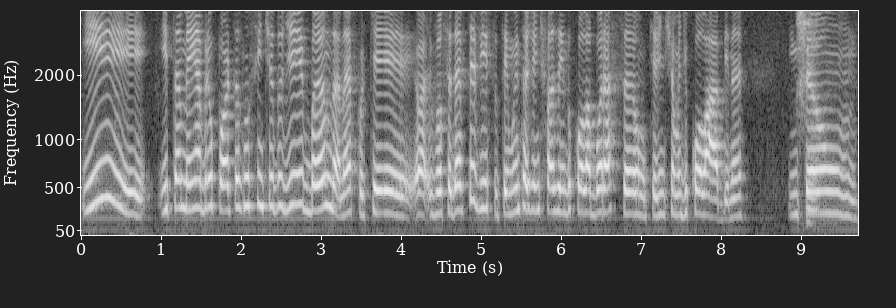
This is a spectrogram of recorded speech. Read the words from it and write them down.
e, e também abriu portas no sentido de banda, né? Porque você deve ter visto, tem muita gente fazendo colaboração, que a gente chama de collab, né? Então, Sim.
